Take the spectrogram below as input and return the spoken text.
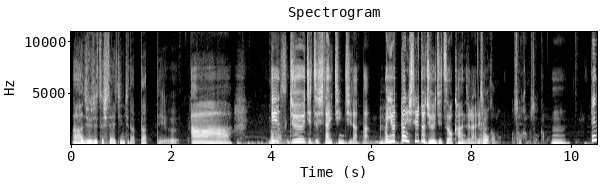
ああ、充実した一日だったっていうああで。充実した一日だった、うんまあ、ゆったりしてると充実を感じられるそうかも。そうかも、そうかも。うん。ってな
